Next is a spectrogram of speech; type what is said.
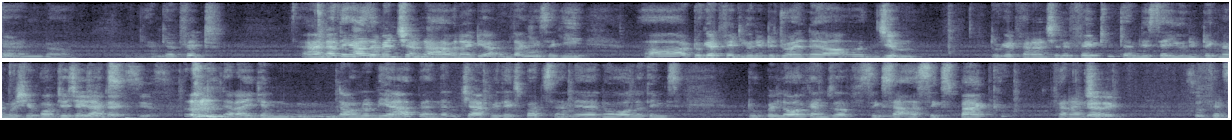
and uh, and get fit. And I think, as I mentioned, I have an idea. Like you Mm. say, ki, uh, to get fit, you need to join a gym To get financially fit, can we say you need to take membership of JJ JJ Tax? tax, yes. you know, you can download the app and then chat with experts, and they know all the things to build all kinds of six uh, six pack financial. Correct. So Fitness.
